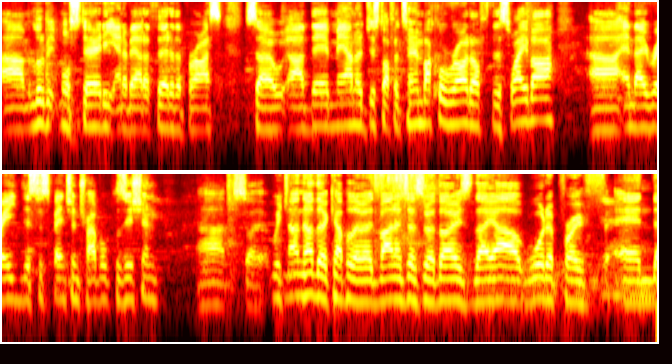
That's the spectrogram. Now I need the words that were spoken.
um, a little bit more sturdy, and about a third of the price. So uh, they're mounted just off a turnbuckle rod off the sway bar, uh, and they read the suspension travel position. Uh, so, which another couple of advantages with those, they are waterproof and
